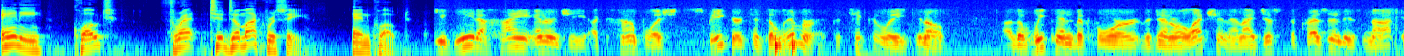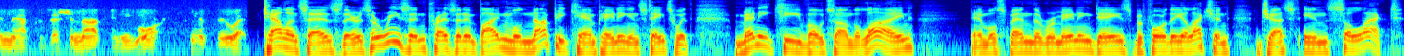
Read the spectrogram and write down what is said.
any, quote, threat to democracy, end quote. You need a high energy, accomplished speaker to deliver it, particularly, you know, uh, the weekend before the general election. And I just, the president is not in that position, not anymore. He can't do it. Talent says there's a reason President Biden will not be campaigning in states with many key votes on the line and will spend the remaining days before the election just in select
